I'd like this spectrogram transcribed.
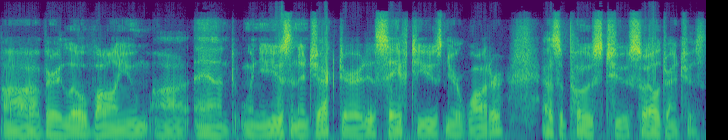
uh, very low volume, uh, and when you use an injector, it is safe to use near water as opposed to soil drenches.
